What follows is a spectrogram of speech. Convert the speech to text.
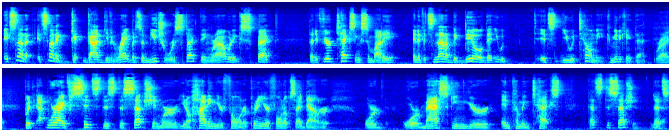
it's not a it's not a God given right, but it's a mutual respect thing where I would expect that if you're texting somebody and if it's not a big deal, that you would it's you would tell me, communicate that. Right. But uh, where I've sensed this deception, where you know hiding your phone or putting your phone upside down or or or masking your incoming text, that's deception. That's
